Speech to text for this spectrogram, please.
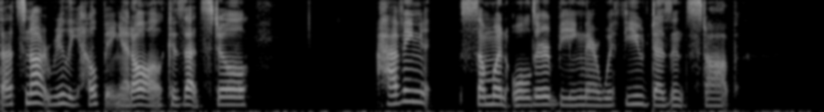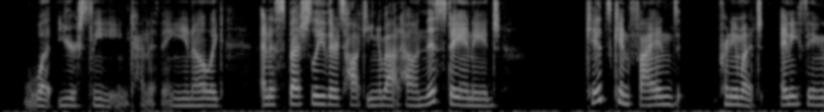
that's not really helping at all because that's still having someone older being there with you doesn't stop what you're seeing kind of thing you know? Like and especially they're talking about how in this day and age kids can find pretty much anything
